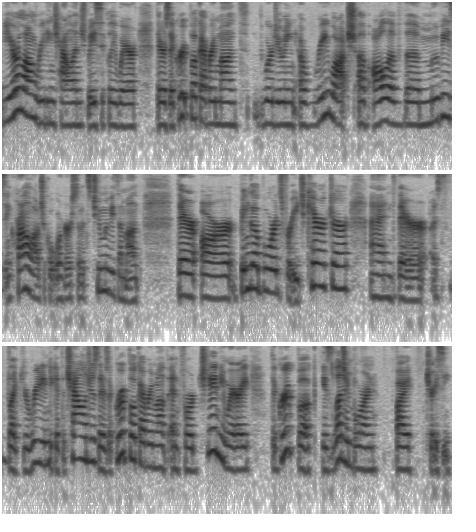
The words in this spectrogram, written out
year-long reading challenge basically where there's a group book every month. We're doing a rewatch of all of the movies in chronological order so it's two movies a month. There are bingo boards for each character and they're like you're reading to get the challenges. There's a group book every month and for January the group book is Legendborn by Tracy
